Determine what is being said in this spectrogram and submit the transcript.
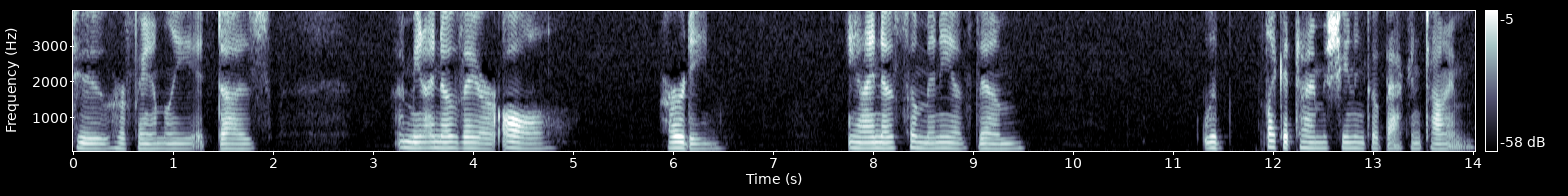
to her family. It does. I mean, I know they are all hurting. And I know so many of them would like a time machine and go back in time.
